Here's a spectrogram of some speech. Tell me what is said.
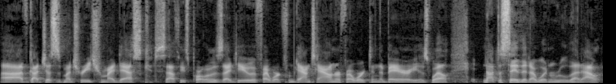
Uh, I've got just as much reach from my desk to Southeast Portland as I do if I work from downtown or if I worked in the Bay Area as well. Not to say that I wouldn't rule that out.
